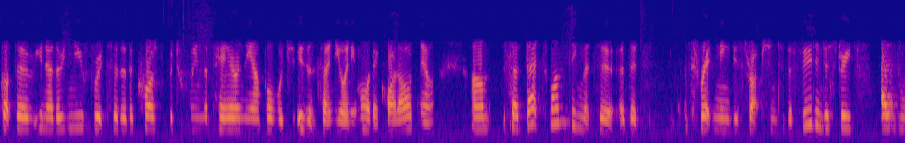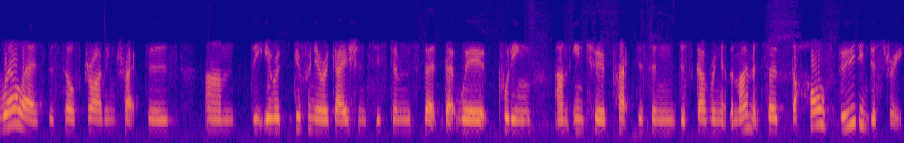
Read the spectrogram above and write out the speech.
got the you know the new fruits that are the cross between the pear and the apple, which isn't so new anymore. They're quite old now. Um, so that's one thing that's a, that's threatening disruption to the food industry, as well as the self-driving tractors, um, the ir- different irrigation systems that, that we're putting um, into practice and discovering at the moment. So the whole food industry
